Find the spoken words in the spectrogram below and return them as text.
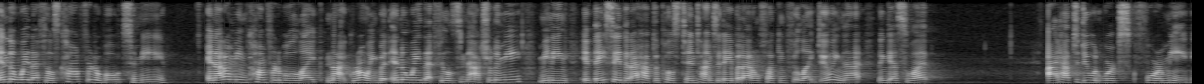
in the way that feels comfortable to me, and I don't mean comfortable like not growing, but in a way that feels natural to me, meaning if they say that I have to post 10 times a day, but I don't fucking feel like doing that, then guess what? I have to do what works for me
